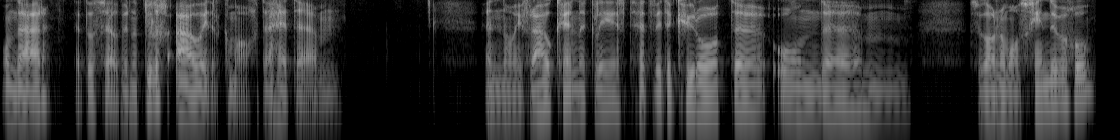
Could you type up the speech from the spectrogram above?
Und er hat das selber natürlich auch wieder gemacht. Er hat ähm, eine neue Frau kennengelernt, hat wieder geheiratet und ähm, sogar noch mal ein Kind bekommen.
